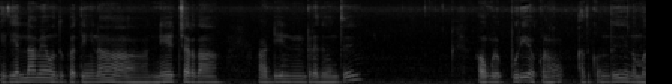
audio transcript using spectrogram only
இது எல்லாமே வந்து பார்த்திங்கன்னா நேச்சர் தான் அப்படின்றது வந்து அவங்களுக்கு புரிய வைக்கணும். அதுக்கு வந்து நம்ம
